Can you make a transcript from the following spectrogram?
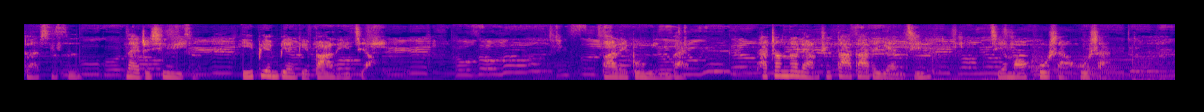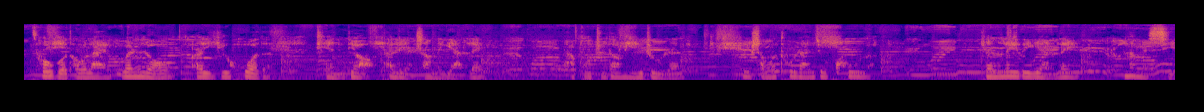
段思思耐着性子一遍遍给芭蕾讲，芭蕾不明白，他睁着两只大大的眼睛，睫毛忽闪忽闪，凑过头来温柔而疑惑地舔掉他脸上的眼泪。不知道女主人为什么突然就哭了，人类的眼泪那么咸。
